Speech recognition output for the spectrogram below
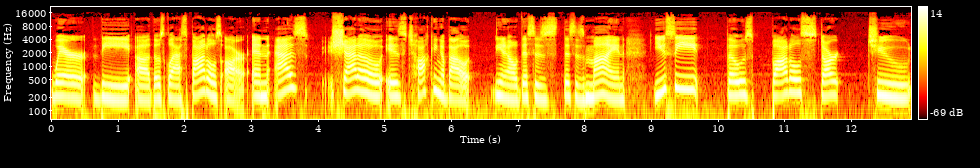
where the uh, those glass bottles are. And as Shadow is talking about, you know, this is this is mine. You see those bottles start to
